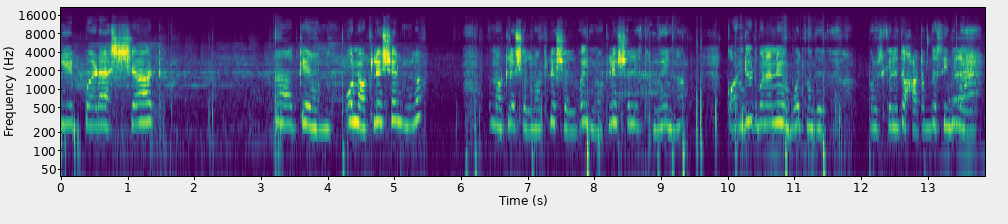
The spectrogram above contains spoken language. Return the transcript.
ये बड़ा शॉट आगे वो नॉटलेस शेल मिला। नॉटलेस शेल नॉटलेस शेल भाई knotless shell is the main ना कॉन्ड्यूट बनाने में बहुत मदद आएगा पर उसके लिए तो हार्ट ऑफ़ द सी भी लगेगा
